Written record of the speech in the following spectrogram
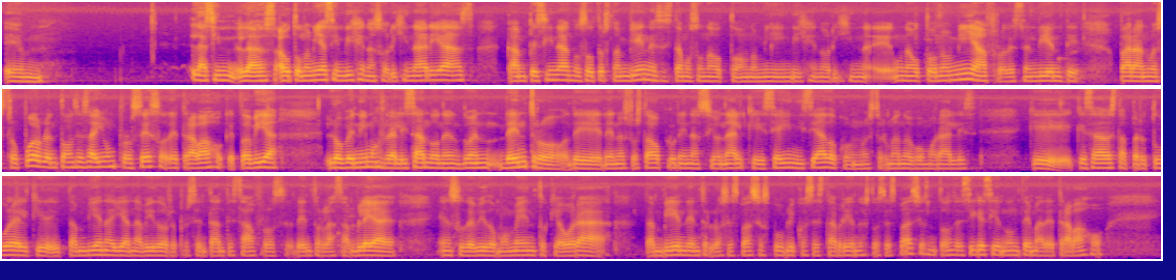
Eh, las, autonomías indígenas originarias, campesinas, nosotros también necesitamos una autonomía indígena, eh, una autonomía afrodescendiente para nuestro pueblo. Entonces hay un proceso de trabajo que todavía lo venimos realizando dentro de, nuestro Estado plurinacional que se ha iniciado con nuestro hermano Evo Morales, que, que, se ha dado esta apertura, el que también hayan habido representantes afros dentro de la Asamblea en su debido momento, que ahora también dentro de los espacios públicos se está abriendo estos espacios, entonces sigue siendo un tema de trabajo.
